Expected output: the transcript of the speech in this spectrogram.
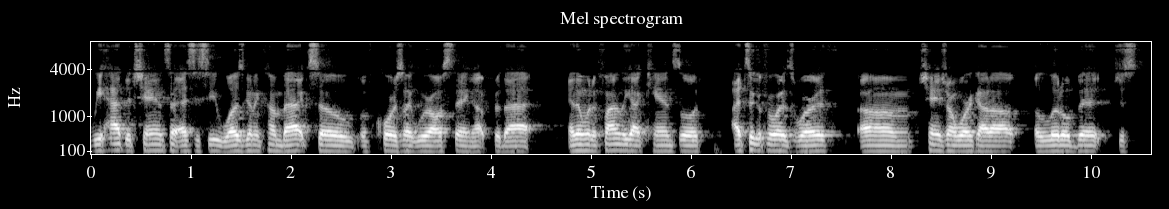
we had the chance that SEC was going to come back, so of course, like we we're all staying up for that. And then when it finally got canceled, I took it for what it's worth. Um, changed my workout out a little bit, just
